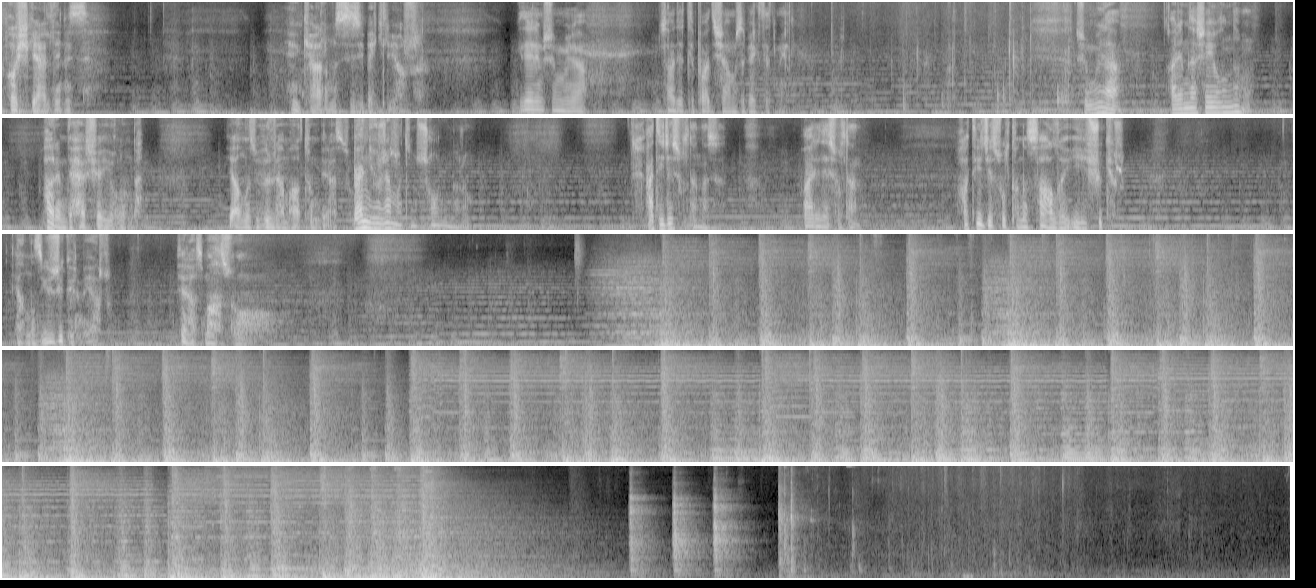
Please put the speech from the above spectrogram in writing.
Hoş geldiniz. Hünkârımız sizi bekliyor. Gidelim Sümbül Ağa. Saadetli padişahımızı bekletmeyelim. Sümbül Ağa, haremde her şey yolunda mı? Haremde her şey yolunda. Yalnız Hürrem Hatun biraz zor. Ben Hürrem Hatun'u sormuyorum. Hatice Sultan nasıl? Valide Sultan. Hatice Sultan'ın sağlığı iyi şükür. Yalnız yüzü gülmüyor. Biraz mahzun.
